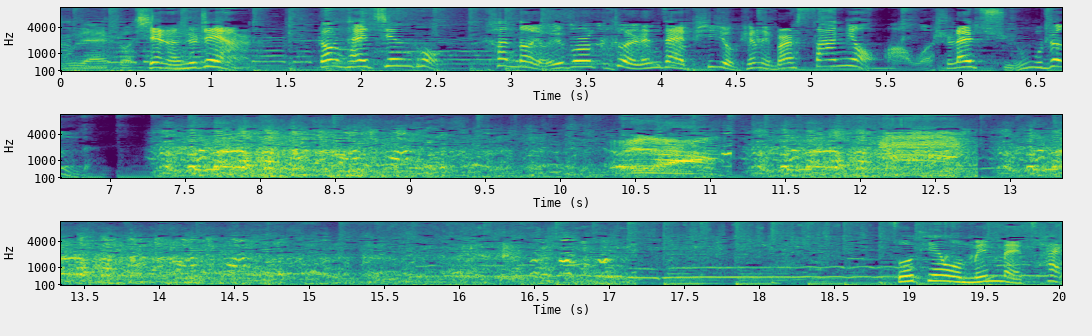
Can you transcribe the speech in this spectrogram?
服务员说，先生是这样的，刚才监控看到有一波客人在啤酒瓶里边撒尿啊，我是来取物证的。哎 呀昨天我没买菜，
